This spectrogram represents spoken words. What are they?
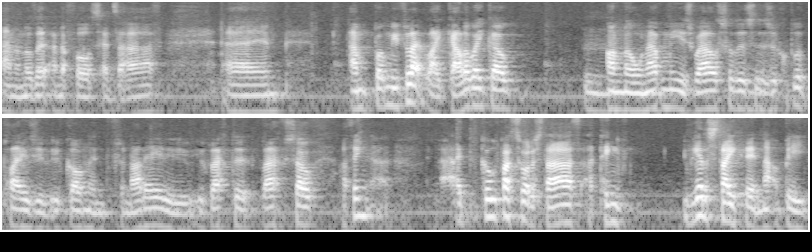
and another and a fourth centre half. Um, and but we've let like Galloway go mm. on loan, haven't we as well? So there's mm. there's a couple of players who've gone in from that area who've left it, left. So I think. Uh, it goes back to what I start. I think if we get a striker in, would be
